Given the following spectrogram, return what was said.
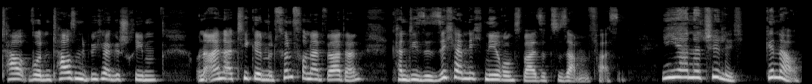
tau wurden tausende Bücher geschrieben und ein Artikel mit 500 Wörtern kann diese sicher nicht näherungsweise zusammenfassen. Ja, natürlich, genau.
